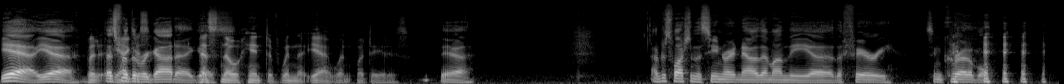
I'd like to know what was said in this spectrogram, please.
Yeah, yeah. But that's yeah, for I the regatta. I guess That's no hint of when the yeah, when what day it is. Yeah. I'm just watching the scene right now. Them on the uh, the ferry. It's incredible.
